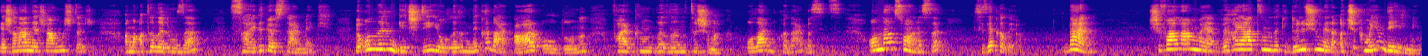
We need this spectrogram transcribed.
Yaşanan yaşanmıştır. Ama atalarımıza saygı göstermek ve onların geçtiği yolların ne kadar ağır olduğunun farkındalığını taşımak. Olay bu kadar basit. Ondan sonrası size kalıyor. Ben şifalanmaya ve hayatımdaki dönüşümlere açık mıyım değil miyim?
